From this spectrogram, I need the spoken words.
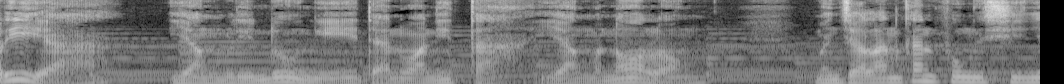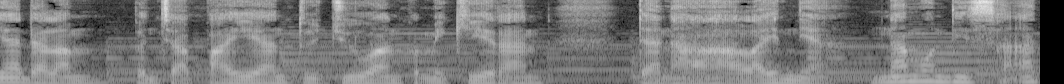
Pria yang melindungi dan wanita yang menolong menjalankan fungsinya dalam pencapaian tujuan pemikiran dan hal-hal lainnya. Namun di saat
